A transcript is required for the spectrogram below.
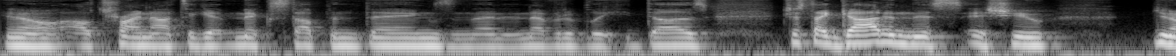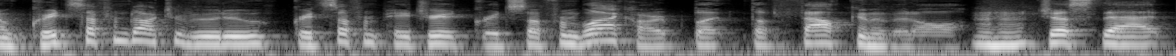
you know, I'll try not to get mixed up in things, and then inevitably he does. Just I got in this issue. You know, great stuff from Doctor Voodoo, great stuff from Patriot, great stuff from Blackheart, but the Falcon of it all, mm-hmm. just that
